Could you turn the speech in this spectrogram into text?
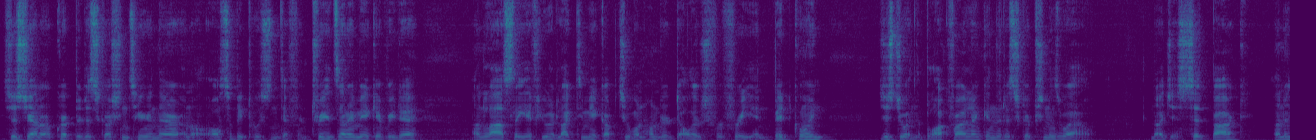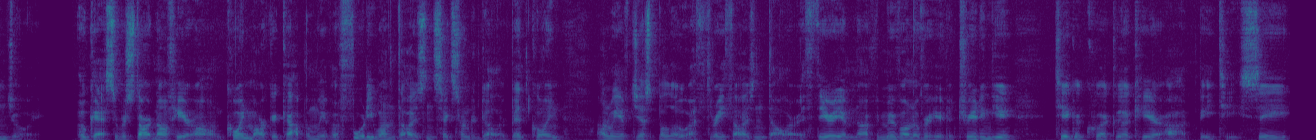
it's just general crypto discussions here and there and I'll also be posting different trades that I make every day. And lastly, if you would like to make up to $100 for free in Bitcoin, just join the BlockFi link in the description as well. Now just sit back and enjoy. Okay, so we're starting off here on CoinMarketCap and we have a $41,600 Bitcoin and we have just below a $3,000 Ethereum. Now, if we move on over here to TradingView, take a quick look here at BTC.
